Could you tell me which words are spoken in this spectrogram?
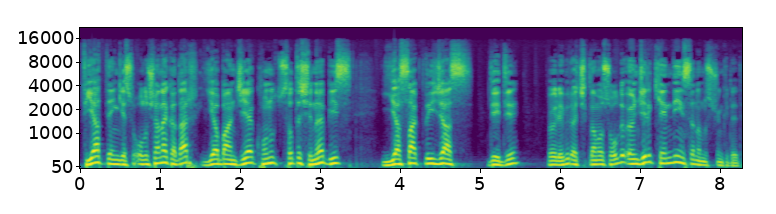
fiyat dengesi oluşana kadar yabancıya konut satışını biz yasaklayacağız dedi. Böyle bir açıklaması oldu. Öncelik kendi insanımız çünkü dedi.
